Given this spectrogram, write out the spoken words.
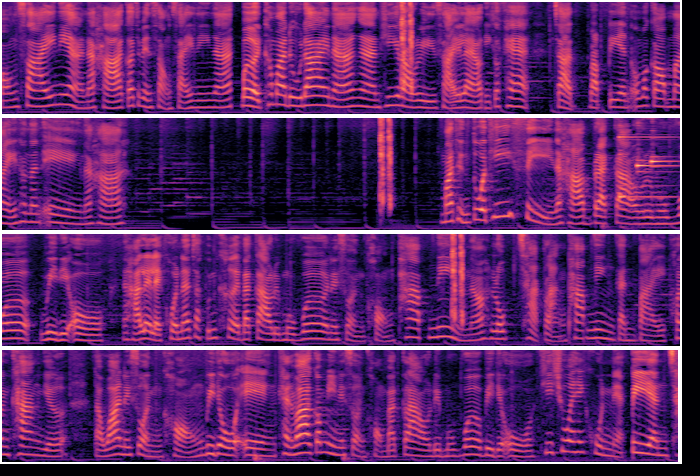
2 ไซส์เนี่ยนะคะ ก็จะเป็น 2 ไซส์นี้นะ เปิดเข้ามาดูได้นะ งานที่เรา resize แล้วนี่ก็แค่จัดปรับเปลี่ยนองค์ประกอบใหม่เท่านั้นเองนะคะ มาถึงตัวทีสี่ 4 นะคะ background remover video นะคะ หลาย ๆ คนน่าจะคุ้นเคย background remover ในส่วนของภาพนิ่งเนาะลบฉากหลังภาพนิ่งกันไปค่อนข้างเยอะ แต่ว่าในส่วนของวิดีโอเองแคนว่าก็มีในส่วนของ background remover video ที่ช่วยให้คุณเนี่ยเปลี่ยนฉ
